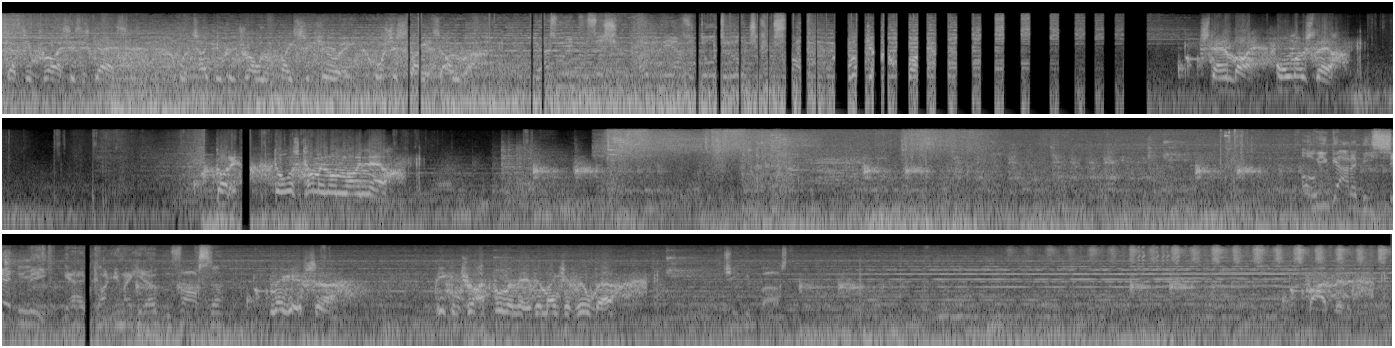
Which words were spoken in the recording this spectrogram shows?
Captain Price, this is Gaz. We're taking control of base security. What's your status? Over. Stand by. Almost there. Got it. Doors coming online now. Oh, you gotta be shitting me. Yeah, can't you make it open faster? Negative, sir. If you can try pulling it if it makes you feel better. Cheeky bastard. Five minutes.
